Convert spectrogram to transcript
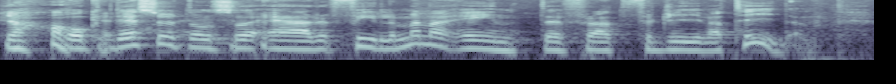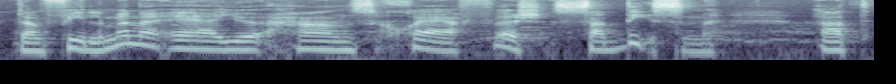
Ja, Och okej. dessutom så är filmerna är inte för att fördriva tiden. Utan filmerna är ju hans chefers sadism. Att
